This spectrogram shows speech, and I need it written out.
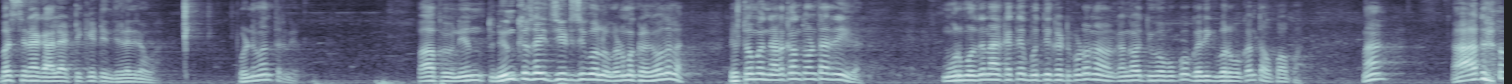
ಬಸ್ಸಿನಾಗ ಅಲ್ಲೇ ಟಿಕೆಟ್ ಅಂತ ಹೇಳಿದ್ರಿ ಅವ ಪುಣ್ಯವಂತರು ನೀವು. ಪಾಪ ಇವು ನಿಂತು ನಿಂತು ಸಹಿತ ಸೀಟ್ ಸಿಗೋಲ್ಲ ಗಂಡು ಮಕ್ಳಿಗೆ, ಹೌದಲ್ಲ? ಎಷ್ಟೋ ಮಂದಿ ನಡ್ಕೊಂತ ಹೊಂಟಾರ್ರಿ ಈಗ. ಮೂರು ಮೂರು ದಿನ ಆಕತೆ ಬುತ್ತಿ ಕಟ್ಟಿಕೊಡು ನಾವು ಗಂಗಾವತಿಗೆ ಹೋಗ್ಬೇಕು, ಗದಿಗೆ ಬರ್ಬೇಕಂತ ಅವು ಪಾಪ. ಹಾಂ? ಆದರೂ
